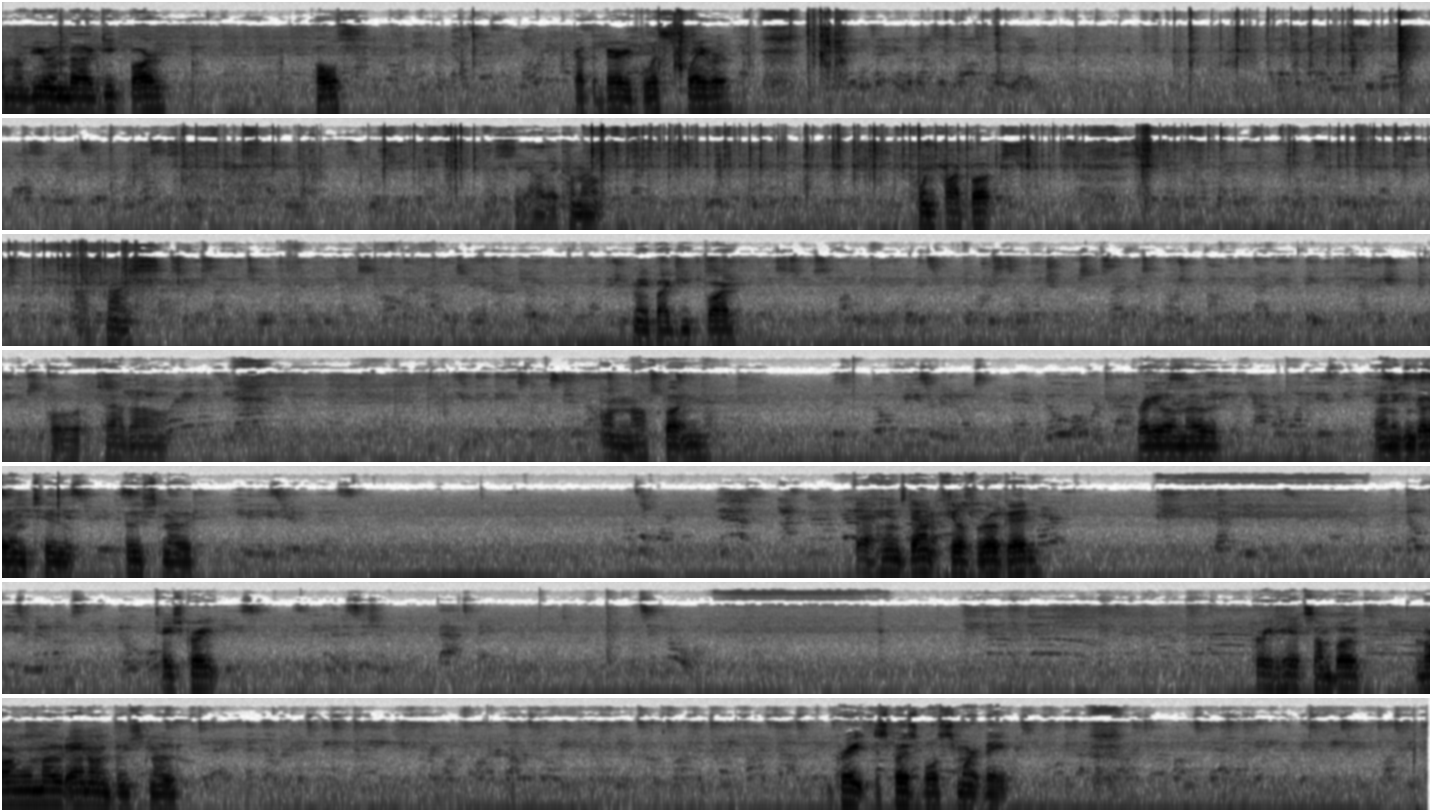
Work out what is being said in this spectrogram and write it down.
I'm reviewing the Geek Bar Pulse. Got the Berry Bliss flavor. Let's see how they come out. 25 bucks. Nice. Made by Geek Bar. Pull little tab out. On and off button. Regular mode. And you can go into boost mode. Yeah, hands down, it feels real good. Tastes great. Great hits on both normal mode and on boost mode. Great disposable smart vape.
